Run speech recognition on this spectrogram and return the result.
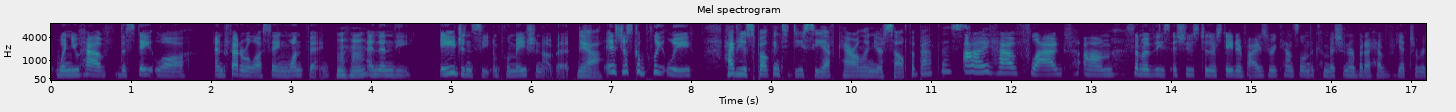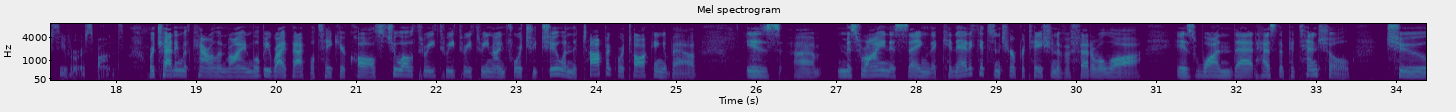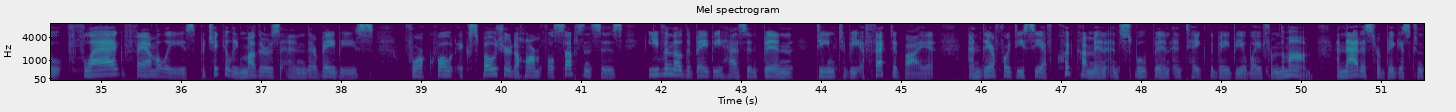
when you have the state law and federal law saying one thing, and then the agency implementation of it, Yeah. it's just completely Have you spoken to DCF, Karolyn, yourself about this? I have flagged um, some of these issues to their state advisory council and the commissioner, but I have yet to receive a response. We're chatting with Karolyn Ryan. We'll be right back. We'll take your calls 203 333 9422. And the topic we're talking about is um, Ms. Ryan is saying that Connecticut's interpretation of a federal law is one that has the potential to flag families, particularly mothers and their babies, for quote exposure to harmful substances, even though the baby hasn't been deemed to be affected by it, and therefore DCF could come in and swoop in and take the baby away from the mom, and that is her biggest concern.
